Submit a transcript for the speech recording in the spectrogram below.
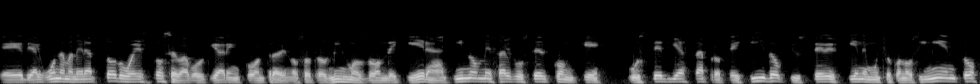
eh, de alguna manera todo esto se va a voltear en contra de nosotros mismos, donde quiera. Aquí no me salga usted con que usted ya está protegido, que ustedes tienen mucho conocimiento,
